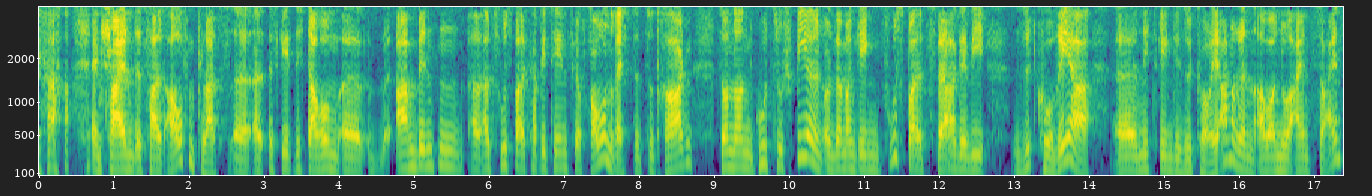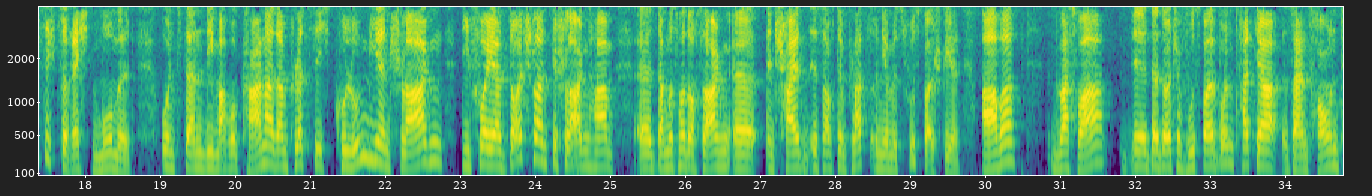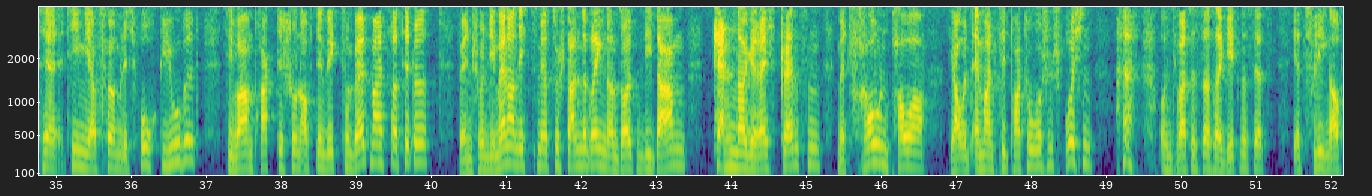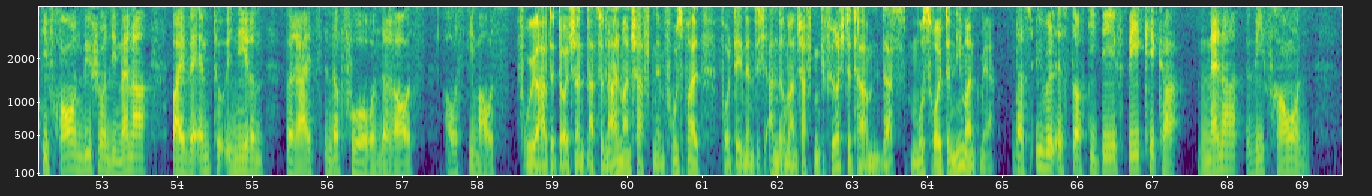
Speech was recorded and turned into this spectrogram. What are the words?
Ja, entscheidend ist halt auf dem Platz. Äh, äh, es geht nicht darum, äh, Armbinden als Fußballkapitän für Frauenrechte zu tragen, sondern gut zu spielen. Und wenn man gegen Fußballzwerge wie Südkorea äh, nichts gegen die Südkoreanerin, aber nur eins zu eins sich zurecht murmelt und dann die Marokkaner dann plötzlich Kolumbien schlagen, die vorher Deutschland geschlagen haben, äh, da muss man doch sagen, äh, entscheidend ist auf dem Platz und ihr müsst Fußball spielen. Aber was war? Äh, der Deutsche Fußballbund hat ja sein Frauenteam ja förmlich hochgejubelt. Sie waren praktisch schon auf dem Weg zum Weltmeistertitel. Wenn schon die Männer nichts mehr zustande bringen, dann sollten die Damen gendergerecht glänzen, mit Frauenpower, ja, und emanzipatorischen Sprüchen. und was ist das Ergebnis jetzt? Jetzt fliegen auch die Frauen wie schon die Männer bei WM-Turnieren bereits in der Vorrunde raus. Aus die Maus. Früher hatte Deutschland Nationalmannschaften im Fußball, vor denen sich andere Mannschaften gefürchtet haben. Das muss heute niemand mehr. Das Übel ist doch, die DFB-Kicker, Männer wie Frauen,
